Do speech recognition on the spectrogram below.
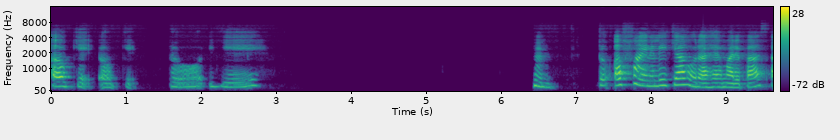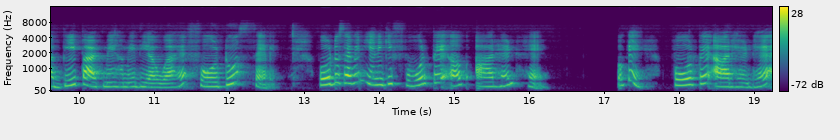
ओके ओके तो ये हम्म तो अब फाइनली क्या हो रहा है हमारे पास? अब बी पार्ट में हमें दिया हुआ है four to seven four to seven यानी कि फोर पे अब आर हैंड है। ओके फोर पे आर हैंड है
